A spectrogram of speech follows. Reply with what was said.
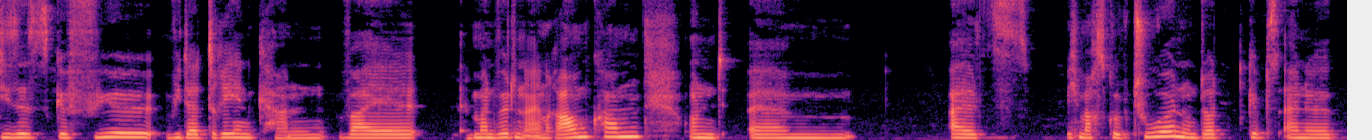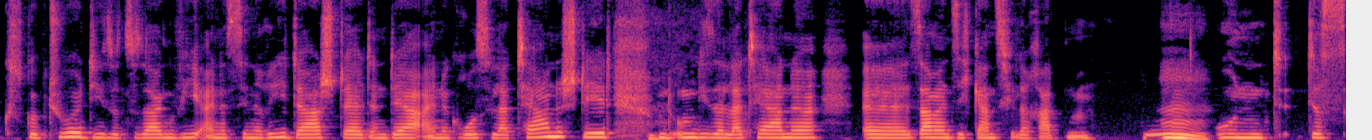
dieses Gefühl wieder drehen kann, weil man wird in einen Raum kommen und ähm, als ich mache Skulpturen und dort gibt es eine Skulptur, die sozusagen wie eine Szenerie darstellt, in der eine große Laterne steht und Mhm. um diese Laterne äh, sammeln sich ganz viele Ratten. Mhm. Und das,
